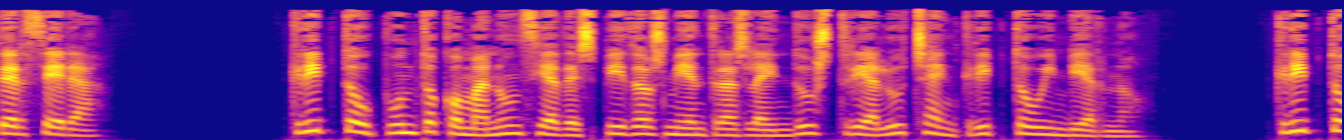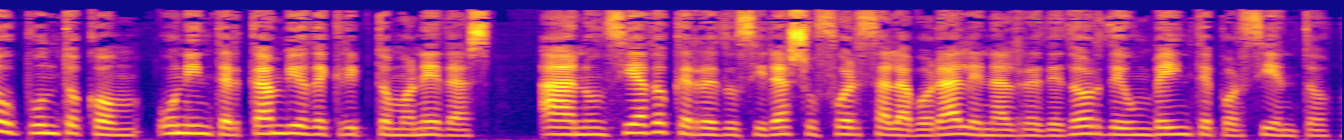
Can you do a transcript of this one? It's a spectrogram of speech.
Tercera. Crypto.com anuncia despidos mientras la industria lucha en cripto invierno. Crypto.com, un intercambio de criptomonedas, ha anunciado que reducirá su fuerza laboral en alrededor de un 20%,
